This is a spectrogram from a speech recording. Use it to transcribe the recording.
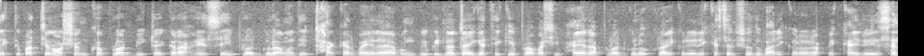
দেখতে পাচ্ছেন অসংখ্য প্লট বিক্রয় করা হয়েছে। এই প্লটগুলো আমাদের ঢাকার ভাইয়েরা এবং বিভিন্ন জায়গা থেকে প্রবাসী ভাইয়েরা প্লটগুলো ক্রয় করে রেখেছেন, শুধু বাড়ি করার অপেক্ষায় রয়েছেন।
